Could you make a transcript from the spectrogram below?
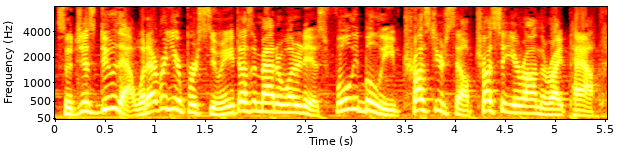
So just do that. Whatever you're pursuing, it doesn't matter what it is. Fully believe, trust yourself, trust that you're on the right path.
